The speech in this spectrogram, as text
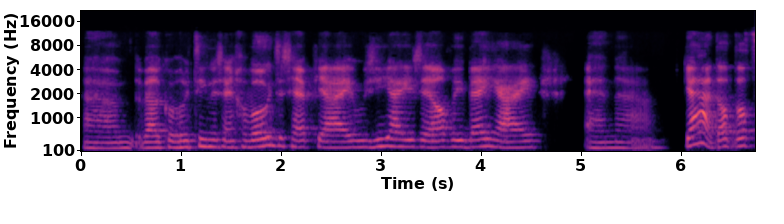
Um, welke routines en gewoontes heb jij? Hoe zie jij jezelf? Wie ben jij? En uh, ja, dat, dat,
